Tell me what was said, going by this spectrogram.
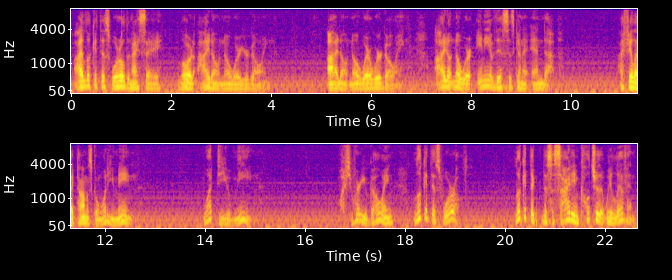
I look at this world and I say, Lord, I don't know where you're going. I don't know where we're going. I don't know where any of this is going to end up. I feel like Thomas going, What do you mean? What do you mean? Where are you going? Look at this world. Look at the, the society and culture that we live in.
